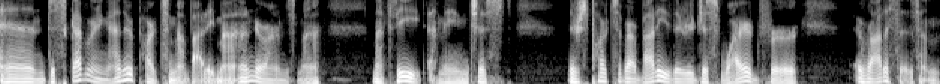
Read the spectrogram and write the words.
and discovering other parts of my body, my underarms, my my feet. I mean, just there's parts of our body that are just wired for eroticism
